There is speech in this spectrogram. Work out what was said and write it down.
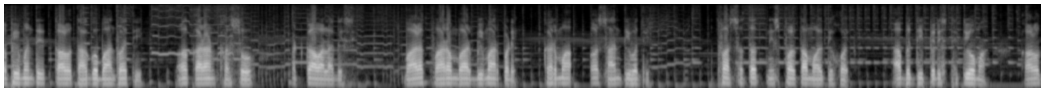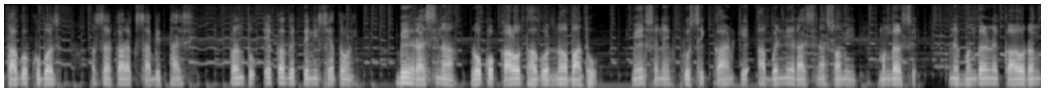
અભિમંત્રિત કાળો ધાગો બાંધવાથી અકારણ ખર્ચો અટકાવા લાગે છે. બાળક વારંવાર બીમાર પડે, ઘરમાં અશાંતિ વધે અથવા સતત નિષ્ફળતા મળતી હોય. આ બધી પરિસ્થિતિઓમાં કાળો ધાગો ખૂબ જ અસરકારક સાબિત થાય છે. પરંતુ એક અગત્યની ચેતવણી. બે રાશિના લોકો કાળો ધાગો ન બાંધવો. મેષ અને વૃશ્ચિક કારણ કે આ બંને રાશિના સ્વામી મંગળ છે. અને મંગળને કાળો રંગ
